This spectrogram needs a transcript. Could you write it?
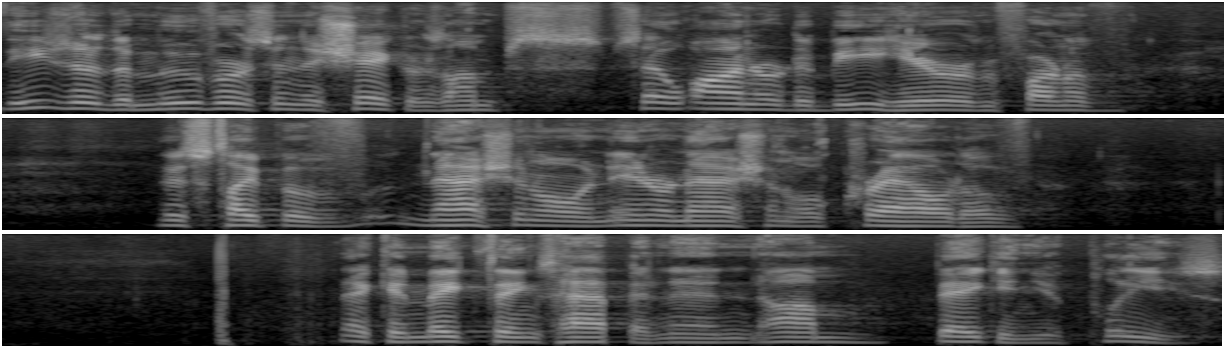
these are the movers and the shakers. I'm so honored to be here in front of this type of national and international crowd of that can make things happen. And I'm begging you, please,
